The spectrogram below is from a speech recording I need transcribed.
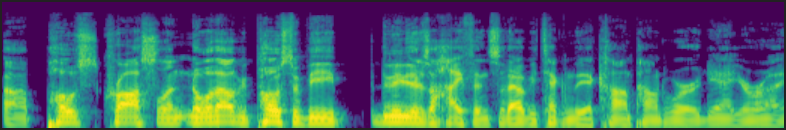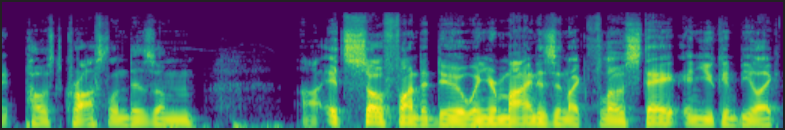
Uh, post Crossland. No, well, that would be post would be maybe there's a hyphen, so that would be technically a compound word. Yeah, you're right. Post Crosslandism. Uh, it's so fun to do when your mind is in like flow state and you can be like,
